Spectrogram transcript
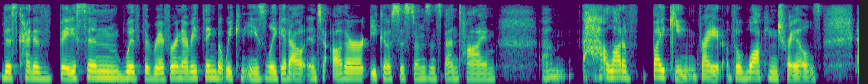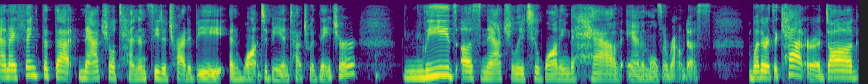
this kind of basin with the river and everything, but we can easily get out into other ecosystems and spend time. Um, a lot of biking, right? The walking trails. And I think that that natural tendency to try to be and want to be in touch with nature leads us naturally to wanting to have animals around us, whether it's a cat or a dog.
